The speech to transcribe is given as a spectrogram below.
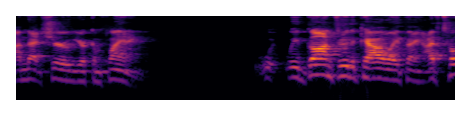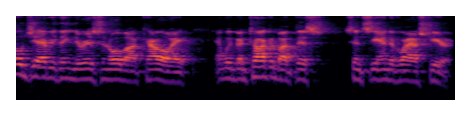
I'm not sure you're complaining. We've gone through the Callaway thing. I've told you everything there is to know about Callaway, and we've been talking about this since the end of last year.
